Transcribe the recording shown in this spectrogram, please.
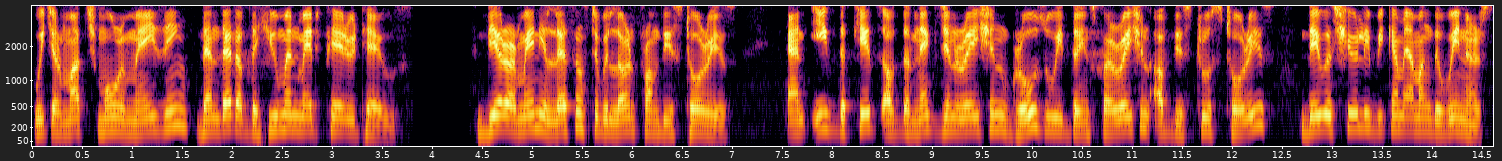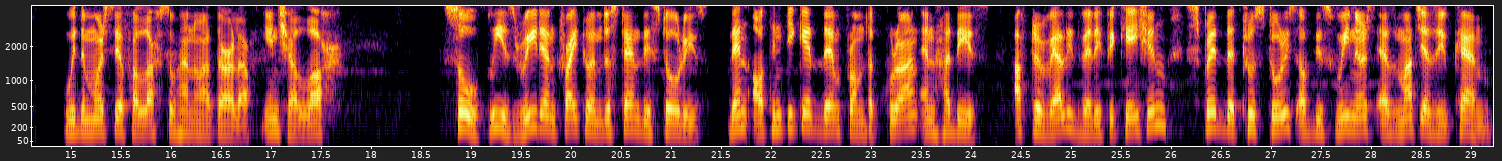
which are much more amazing than that of the human made fairy tales. There are many lessons to be learned from these stories and if the kids of the next generation grows with the inspiration of these true stories they will surely become among the winners with the mercy of allah subhanahu wa ta'ala inshallah so please read and try to understand these stories then authenticate them from the quran and hadith after valid verification spread the true stories of these winners as much as you can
